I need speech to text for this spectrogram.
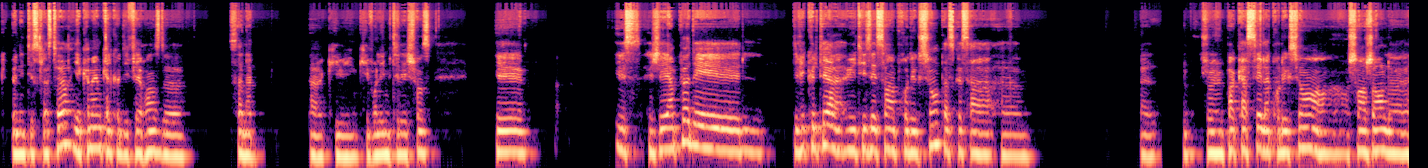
Kubernetes cluster, il y a quand même quelques différences de ça qui, qui vont limiter les choses. Et, et j'ai un peu des difficultés à utiliser ça en production parce que ça, je ne veux pas casser la production en, en changeant le,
